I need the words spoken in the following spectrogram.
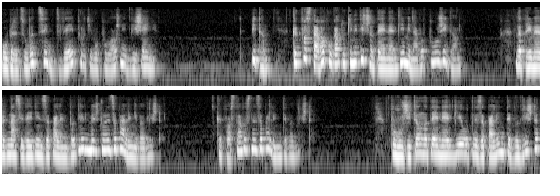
образуват се две противоположни движения. Питам, какво става, когато кинетичната енергия минава в положителна? Например, насида един запален въглен между незапалени въглища. Какво става с незапалените въглища? Положителната енергия от незапалените въглища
